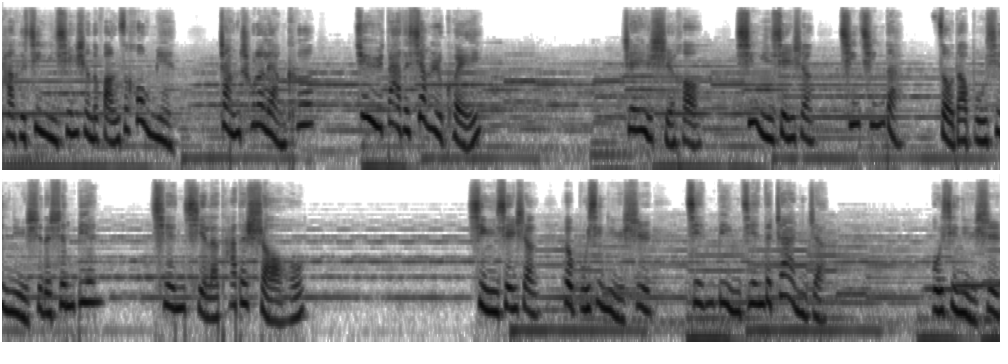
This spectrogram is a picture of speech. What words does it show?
他和幸运先生的房子后面，长出了两棵巨大的向日葵。这时候，幸运先生轻轻地走到不幸女士的身边，牵起了她的手。幸运先生和不幸女士肩并肩地站着。不幸女士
